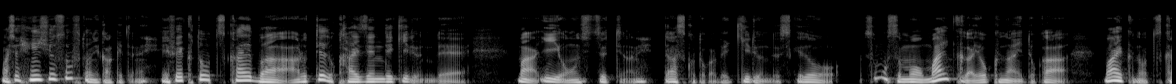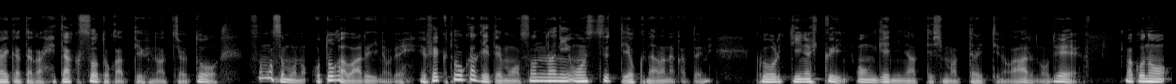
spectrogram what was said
まあ、編集ソフトにかけてね、エフェクトを使えばある程度改善できるんで、まあ、いい音質っていうのはね、出すことができるんですけど、そもそもマイクが良くないとか、マイクの使い方が下手くそとかっていう風になっちゃうと、そもそもの音が悪いので、エフェクトをかけてもそんなに音質って良くならなかったりね、クオリティの低い音源になってしまったりっていうのがあるので、まあ、この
